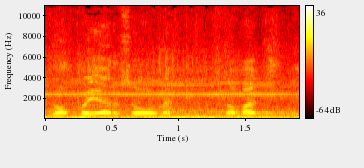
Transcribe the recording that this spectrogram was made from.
Drop by here, not much.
